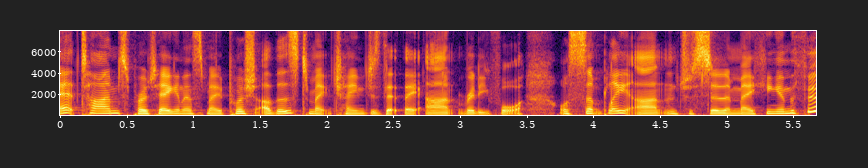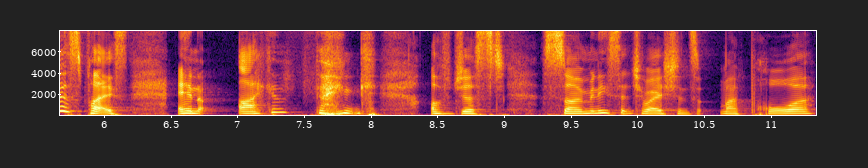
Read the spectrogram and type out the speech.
At times, protagonists may push others to make changes that they aren't ready for or simply aren't interested in making in the first place. And I can think of just so many situations. My poor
